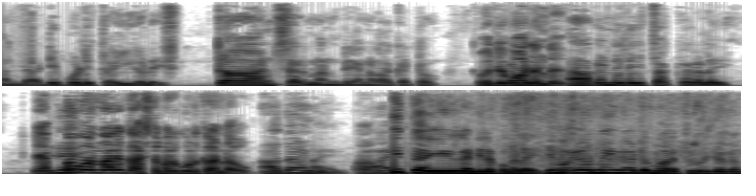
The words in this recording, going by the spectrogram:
നല്ല അടിപൊളി തൈകൾ. ഇഷ്ടാൻസരണുണ്ട് ഞങ്ങളാ കേട്ടോ. ഒരുപാടുണ്ട് ആ കണ്ടില്ലേ ഈ ചക്കകൾ? എപ്പോ വന്നാലും കസ്റ്റമർ കൊടുക്കാണ്ടാവും. അതാണ്. ഈ തൈകൾ കണ്ടില്ല നിങ്ങൾ? ഇത് ഒന്ന് ഇങ്ങോട്ട് മറിച്ച് പിടിച്ചു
